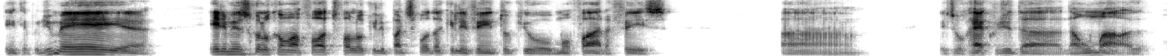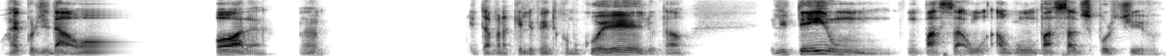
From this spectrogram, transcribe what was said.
Tem tempo de meia. Ele mesmo colocou uma foto, falou que ele participou daquele evento que o Mofara fez. Uh, fez o recorde da, da uma, o recorde da hora, né? Ele estava naquele evento como coelho, tal. Ele tem um, um, um algum passado esportivo,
